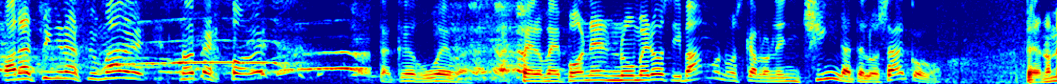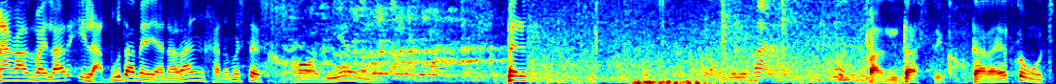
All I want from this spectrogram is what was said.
Ahora chinguen a su madre. No te jodes. Qué hueva. Pero me pones números y vámonos, cabrón. En chinga te lo saco. Pero no me hagas bailar y la puta media naranja. No me estés jodiendo. Pero. Fantástico. Te agradezco mucho.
